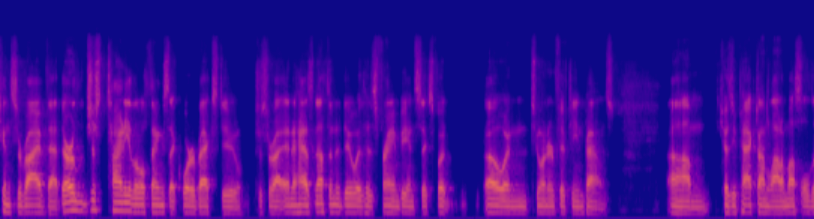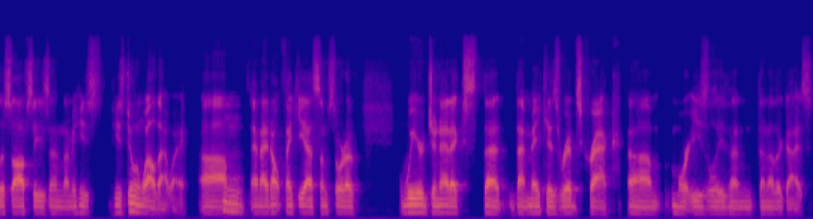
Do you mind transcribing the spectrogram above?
can survive that. There are just tiny little things that quarterbacks do to survive, and it has nothing to do with his frame being six foot oh and 215 pounds. Um, because he packed on a lot of muscle this offseason. I mean, he's he's doing well that way. Um, mm. and I don't think he has some sort of weird genetics that that make his ribs crack um, more easily than than other guys.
